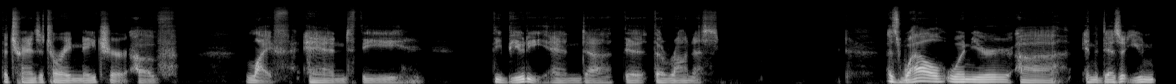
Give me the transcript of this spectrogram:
the transitory nature of life and the the beauty and uh, the the rawness. As well, when you're uh, in the desert, you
